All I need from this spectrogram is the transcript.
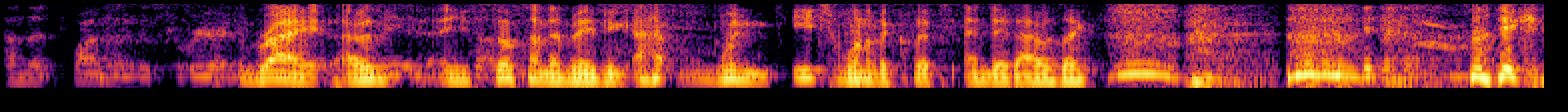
on the twilight of his career. and Right. I was. amazing, He so. still sounded amazing. I- When each one of the clips ended, I was like, like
